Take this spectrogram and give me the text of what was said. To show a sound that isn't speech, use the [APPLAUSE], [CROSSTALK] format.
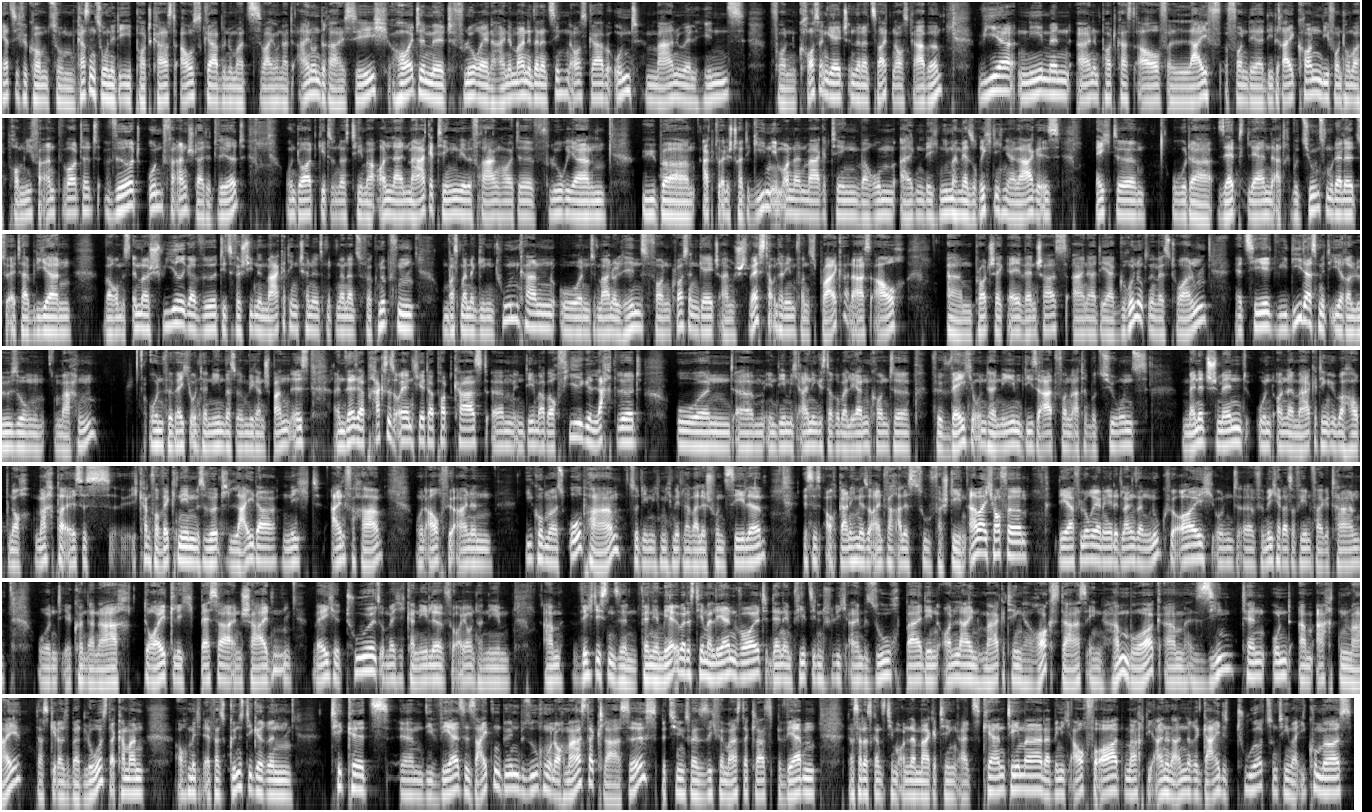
Herzlich willkommen zum Kassenzone.de Podcast, Ausgabe Nummer 231. Heute mit Florian Heinemann in seiner zehnten Ausgabe und Manuel Hinz von CrossEngage in seiner zweiten Ausgabe. Wir nehmen einen Podcast auf live von der D3Con, die von Thomas Promny verantwortet wird und veranstaltet wird. Und dort geht es um das Thema Online-Marketing. Wir befragen heute Florian über aktuelle Strategien im Online-Marketing, warum eigentlich niemand mehr so richtig in der Lage ist, echte oder selbstlernende Attributionsmodelle zu etablieren, warum es immer schwieriger wird, diese verschiedenen Marketing-Channels miteinander zu verknüpfen und was man dagegen tun kann. Und Manuel Hinz von CrossEngage, einem Schwesterunternehmen von Spriker, da ist auch ähm, Project A Ventures, einer der Gründungsinvestoren, erzählt, wie die das mit ihrer Lösung machen und für welche Unternehmen das irgendwie ganz spannend ist. Ein sehr, sehr praxisorientierter Podcast, ähm, in dem aber auch viel gelacht wird und ähm, in dem ich einiges darüber lernen konnte, für welche Unternehmen diese Art von Attributionsmanagement und Online-Marketing überhaupt noch machbar ist. Es, ich kann vorwegnehmen, es wird leider nicht einfacher und auch für einen E-Commerce Opa, zu dem ich mich mittlerweile schon zähle, ist es auch gar nicht mehr so einfach, alles zu verstehen. Aber ich hoffe, der Florian redet langsam genug für euch und äh, für mich hat das auf jeden Fall getan. Und ihr könnt danach deutlich besser entscheiden, welche Tools und welche Kanäle für euer Unternehmen am wichtigsten sind. Wenn ihr mehr über das Thema lernen wollt, dann empfiehlt sich natürlich ein Besuch bei den Online-Marketing Rockstars in Hamburg am 7. und am 8. Mai. Das geht also bald los. Da kann man auch mit den etwas günstigeren Tickets ähm, diverse Seitenbühnen besuchen und auch Masterclasses, beziehungsweise sich für Masterclass bewerben. Das hat das ganze Thema Online-Marketing als Kernthema. Da bin ich auch vor Ort, mache die ein oder andere Guided Tour zum Thema E-Commerce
